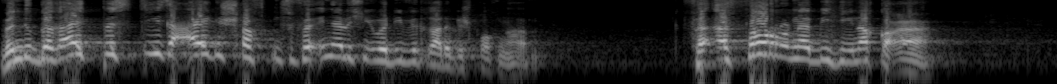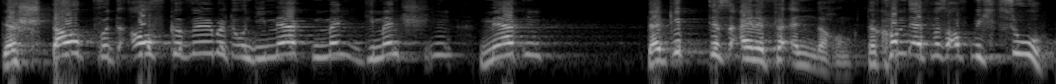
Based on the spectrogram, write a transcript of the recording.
Wenn du bereit bist, diese Eigenschaften zu verinnerlichen, über die wir gerade gesprochen haben. Der Staub wird aufgewirbelt und die, merken, die Menschen merken, Da gibt es eine Veränderung. Da kommt etwas auf mich zu.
